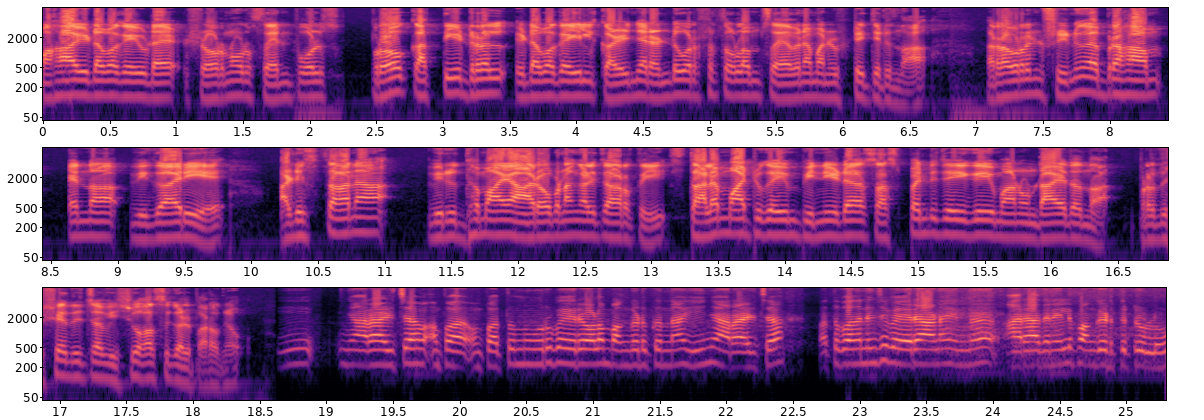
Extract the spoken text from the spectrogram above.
മഹാ ഇടവകയുടെ Shoranur saint Paul's pro cathedral ഇടവകയിൽ കഴിഞ്ഞ രണ്ടു വർഷത്തോളം സേവനമനുഷ്ഠിച്ചിരുന്ന റവറൻ ഷിനു എബ്രഹാം എന്ന വികാരിയെ അടിസ്ഥാന വിരുദ്ധമായ ആരോപണങ്ങൾ ചാർത്തി സ്ഥലം മാറ്റുകയും പിന്നീട് സസ്പെൻഡ് ചെയ്യുകയുമാണ് ഉണ്ടായതെന്ന് പ്രതിഷേധിച്ച വിശ്വാസികൾ പറഞ്ഞു. ഞായറാഴ്ച പത്ത് നൂറ് പേരോളം പങ്കെടുക്കുന്ന ഈ ഞായറാഴ്ച പത്ത് പതിനഞ്ച് പേരാണ് ഇന്ന് ആരാധനയിൽ പങ്കെടുത്തിട്ടുള്ളൂ.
